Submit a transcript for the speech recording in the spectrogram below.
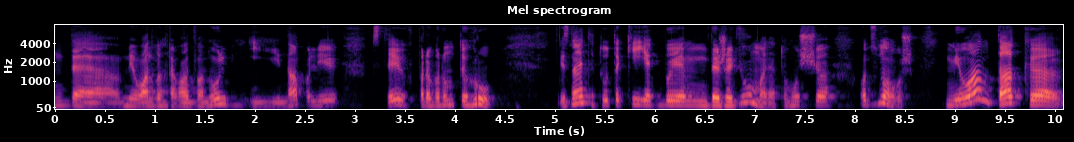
де Мілан вигравав 2-0, і Наполі встиг перевернути гру. І знаєте, тут такий якби дежавю у мене, тому що, от знову ж, Мілан так, е,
